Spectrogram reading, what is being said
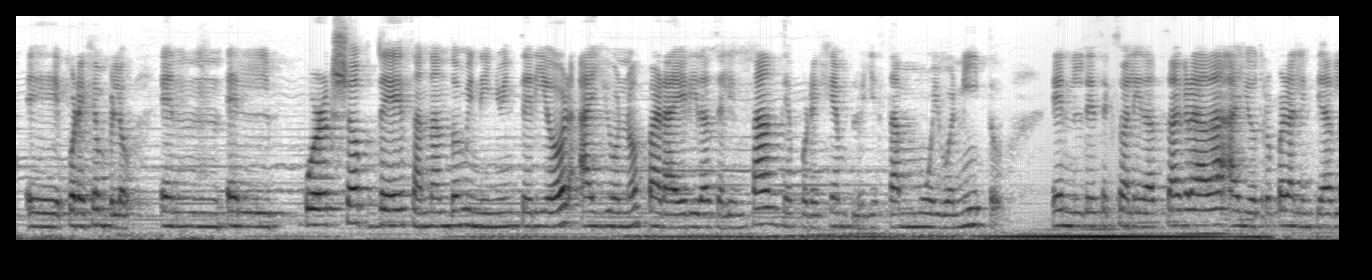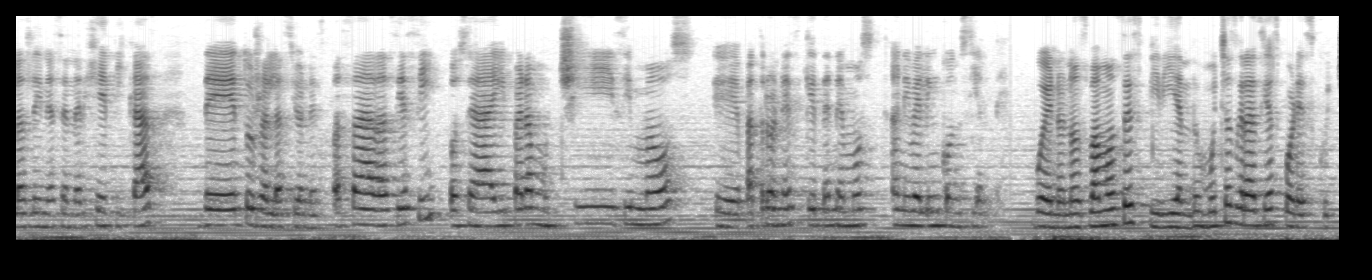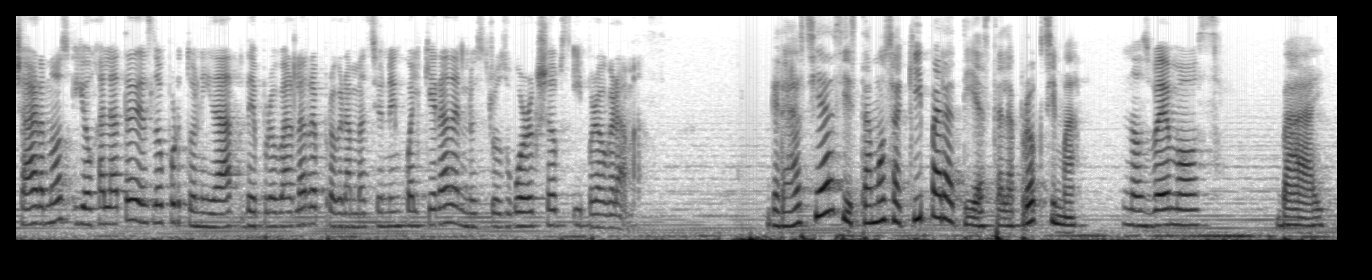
Eh, por ejemplo, en el workshop de Sanando mi niño interior hay uno para heridas de la infancia, por ejemplo, y está muy bonito. En el de sexualidad sagrada hay otro para limpiar las líneas energéticas de tus relaciones pasadas y así. O sea, hay para muchísimos eh, patrones que tenemos a nivel inconsciente. Bueno, nos vamos despidiendo. Muchas gracias por escucharnos y ojalá te des la oportunidad de probar la reprogramación en cualquiera de nuestros workshops y programas. Gracias y estamos aquí para ti. Hasta la próxima. Nos vemos. Bye.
